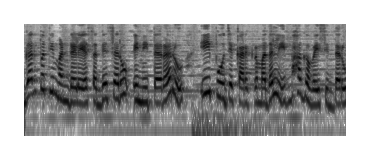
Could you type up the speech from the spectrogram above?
ಗಣಪತಿ ಮಂಡಳಿಯ ಸದಸ್ಯರು, ಇನ್ನಿತರರು ಈ ಪೂಜೆ ಕಾರ್ಯಕ್ರಮದಲ್ಲಿ ಭಾಗವಹಿಸಿದ್ದರು.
